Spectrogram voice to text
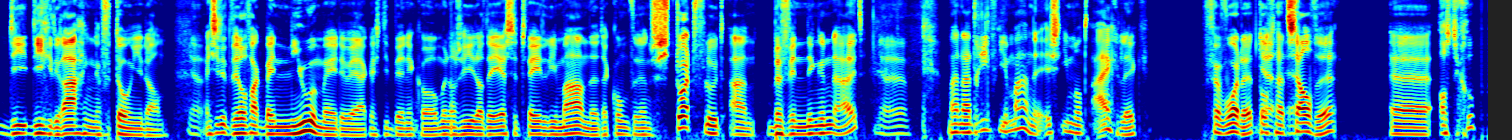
die, die gedragingen vertoon je dan. Ja. En je ziet het heel vaak bij nieuwe medewerkers die binnenkomen, dan zie je dat de eerste twee, drie maanden, daar komt er een stortvloed aan bevindingen uit. Ja, ja. Maar na drie, vier maanden is iemand eigenlijk verworden tot hetzelfde eh, als de groep.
